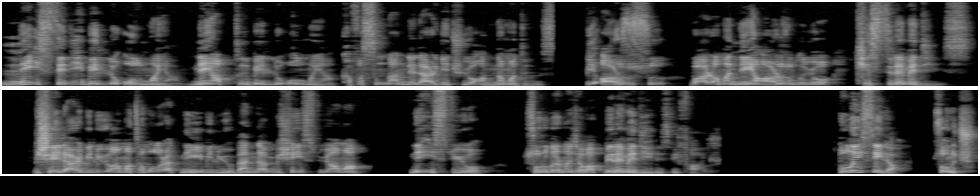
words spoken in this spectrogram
ne istediği belli olmayan, ne yaptığı belli olmayan, kafasından neler geçiyor anlamadığınız bir arzusu var ama neyi arzuluyor kestiremediğiniz. Bir şeyler biliyor ama tam olarak neyi biliyor? Benden bir şey istiyor ama ne istiyor? Sorularına cevap veremediğiniz bir fail. Dolayısıyla sonuç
